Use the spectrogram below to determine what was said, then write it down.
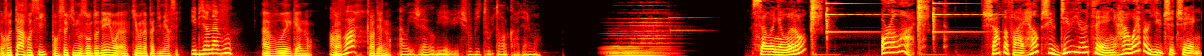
retard aussi pour ceux qui nous ont donné, à qui on n'a pas dit merci. Et bien à vous. À vous également. Au revoir. Cordialement. Ah oui, je l'avais oublié lui. Je l'oublie tout le temps, cordialement. Selling a little or a lot? Shopify helps you do your thing however you cha-ching.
